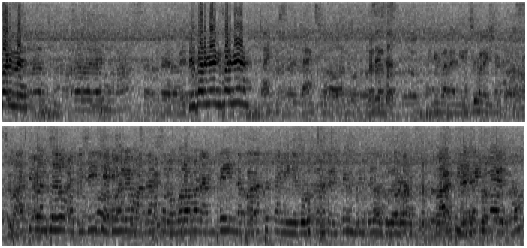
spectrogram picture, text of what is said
பாருங்க சார் சார் சார் தேங்க் பாருங்க இங்க பாருங்க us. பார்த்திபன் சார் உங்க பிஸி ஷெட்யூலே வந்தாரு சார் ரொம்ப ரொம்ப நன்றி இந்த படத்துக்கு நீங்க கொடுக்குற ரெசிங் இது உங்களோட வாழ்க்கை என்னைக்குமே இருக்கும்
